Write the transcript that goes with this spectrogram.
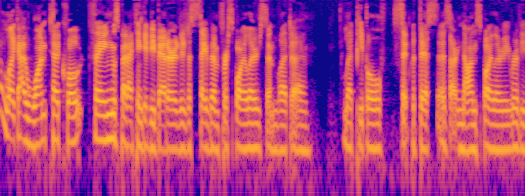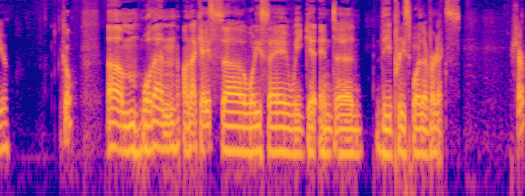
Like I want to quote things, but I think it'd be better to just save them for spoilers and let uh, let people sit with this as our non-spoilery review. Cool. Um, well, then, on that case, uh, what do you say we get into the pre spoiler verdicts? Sure.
